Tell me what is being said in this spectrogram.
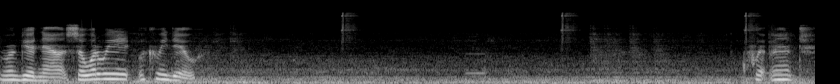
We're good now. So what do we what can we do? Equipment.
